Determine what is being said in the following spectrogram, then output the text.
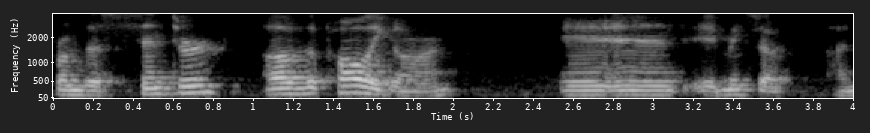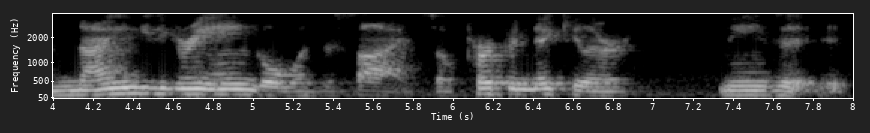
From the center of the polygon, and it makes a, a 90 degree angle with the side. So perpendicular means it, it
